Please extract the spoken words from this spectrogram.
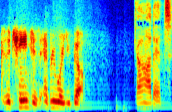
because it changes everywhere you go. Got it.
